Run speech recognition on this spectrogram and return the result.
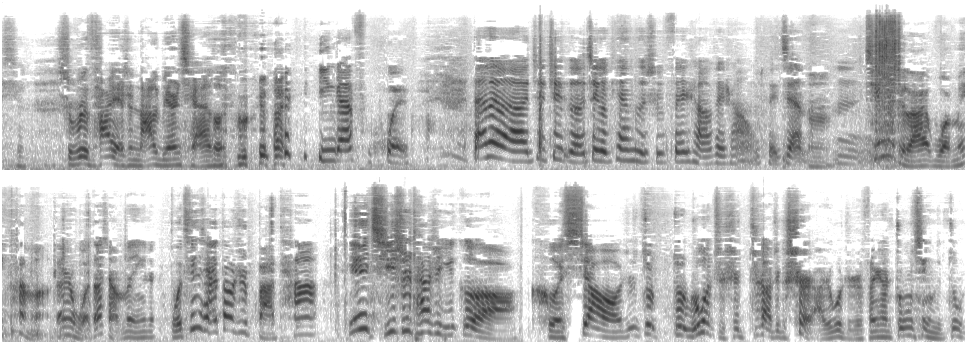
是？是不是他也是拿了别人钱所以归来？应该不会。但那个这这个这个片子是非常非常推荐的。嗯，听起来我没看嘛，但是我倒想问一个，我听起来倒是把他，因为其实他是一个可笑，就就就如果只是知道这个事儿啊，如果只是非常中性的中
